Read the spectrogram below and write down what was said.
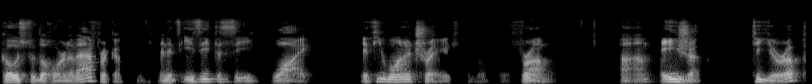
goes through the Horn of Africa. And it's easy to see why. If you want to trade from um, Asia to Europe,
